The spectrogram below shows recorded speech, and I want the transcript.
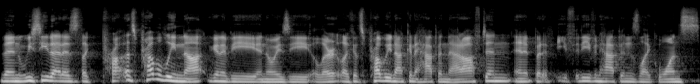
Then we see that as like pro- that's probably not going to be a noisy alert. Like it's probably not going to happen that often. And it, but if, if, it even happens like once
